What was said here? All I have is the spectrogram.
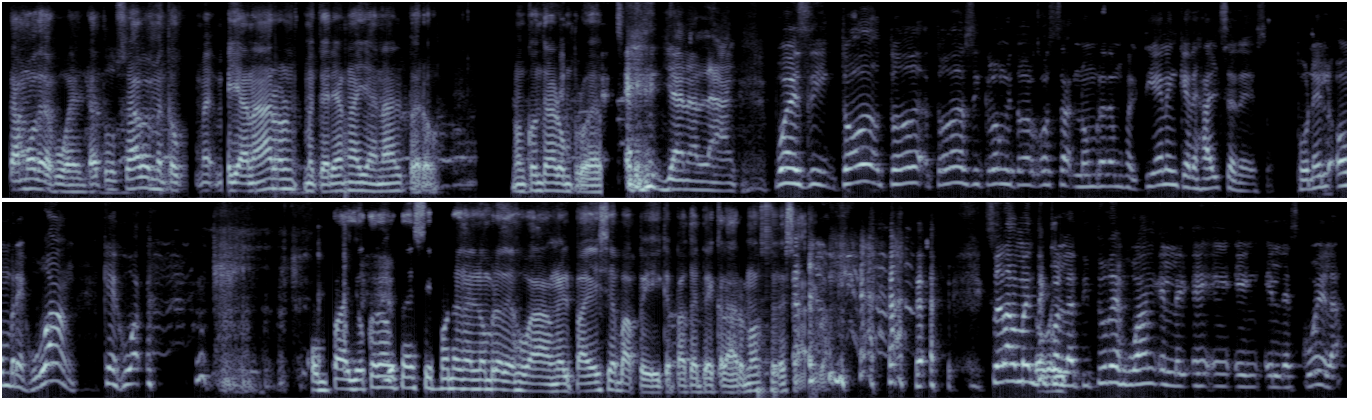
Estamos de vuelta, tú sabes, me, to- me, me allanaron, me querían allanar, pero no encontraron pruebas. Yanalán. Pues sí, todo, todo, todo el ciclón y toda cosa, nombre de mujer, tienen que dejarse de eso. Poner hombre Juan, que Juan. Compa, yo creo que si ponen el nombre de Juan, el país se va a pique, para que te claro, no se salva. Solamente con la actitud de Juan en la, en- en- la escuela,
